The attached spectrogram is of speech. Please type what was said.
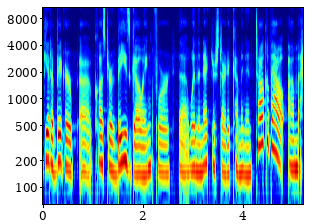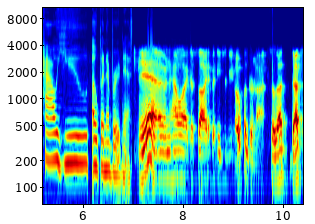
get a bigger uh, cluster of bees going for the when the nectar started coming in. Talk about um, how you open a brood nest. Yeah, and how I decide if it needs to be opened or not. So that that's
